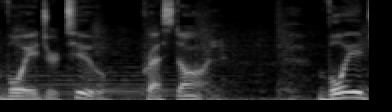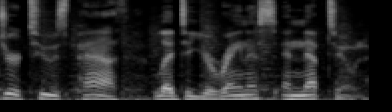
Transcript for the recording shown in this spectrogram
Voyager 2 pressed on. Voyager 2's path led to Uranus and Neptune,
